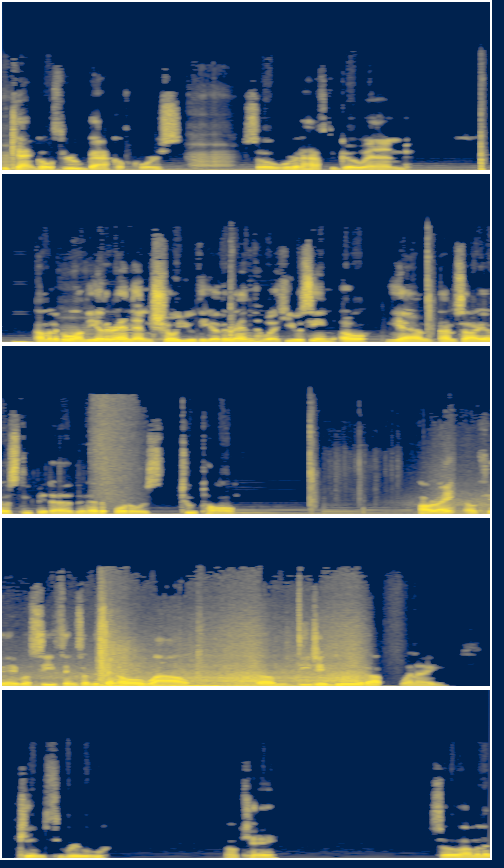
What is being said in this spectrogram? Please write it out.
We can't go through back, of course. So we're gonna have to go and I'm gonna go on the other end and show you the other end what he was seeing. Oh, yeah, I'm I'm sorry, I was stupid. Uh, the Nether portal is too tall. All right, okay, we'll see things on this end. Oh wow, um, DJ blew it up when I came through. Okay. So I'm gonna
